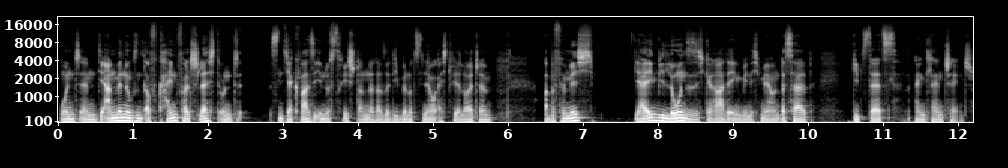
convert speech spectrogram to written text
Und ähm, die Anwendungen sind auf keinen Fall schlecht und sind ja quasi Industriestandard, also die benutzen ja auch echt viele Leute. Aber für mich, ja, irgendwie lohnen sie sich gerade irgendwie nicht mehr und deshalb gibt es da jetzt einen kleinen Change.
